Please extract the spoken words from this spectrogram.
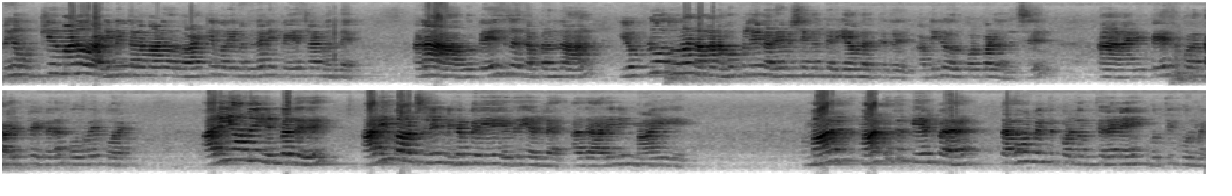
மிக முக்கியமான ஒரு அடிமைத்தனமான ஒரு வாழ்க்கை முறை பத்தி தான் நீ பேசலான்னு வந்தேன். ஆனா அவங்க பேசுனதுக்கு அப்புறம் தான் எவ்வளவு தூரம் நம்ம நமக்குள்ளேயே நிறைய விஷயங்கள் தெரியாம இருக்குது அப்படிங்கிற ஒரு கோட்பாடு வந்துச்சு. நான் பேச போற தலைப்புல இனிமேதான் போகவே போறேன். அறியாமை என்பது அறிவாற்றலின் மிகப்பெரிய எதிரி அல்ல அது அறிவின் மாயையே. மாற- மாற்றத்திற்கு ஏற்ப தகவமைத்துக் கொள்ளும் திறனே புத்தி கூர்மை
